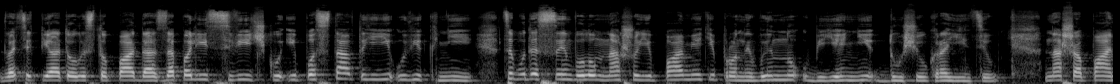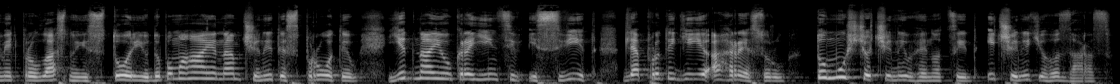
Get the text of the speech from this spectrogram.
25 листопада, запаліть свічку і поставте її у вікні. Це буде символом нашої пам'яті про невинно убієнні душі українців. Наша пам'ять про власну історію допомагає нам чинити спротив, єднає українців і світ для протидії агресору, тому що чинив геноцид і чинить його зараз.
